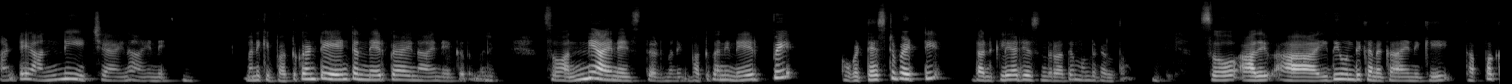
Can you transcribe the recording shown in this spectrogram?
అంటే అన్ని ఇచ్చే ఆయన ఆయనే. మనకి బతుకంటే ఏంటని నేర్పే ఆయన ఆయనే కదా మరి. సో అన్ని ఆయనే ఇస్తాడు మనకి. బతుకని నేర్పి ఒక టెస్ట్ పెట్టి దాన్ని క్లియర్ చేసిన తర్వాతే ముందుకెళ్తాం. సో అది ఇది ఉంది కనుక ఆయనకి తప్పక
